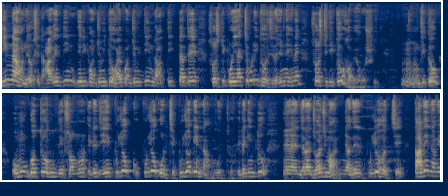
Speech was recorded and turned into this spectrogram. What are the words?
দিন না হলেও সেটা আগের দিন যদি পঞ্চমীতে হয়, পঞ্চমীর দিন রাত্রিটাতে ষষ্ঠী পড়ে যাচ্ছে বলেই তো হচ্ছে তাই জন্য এখানে ষষ্ঠী তিথেও হবে অবশ্যই। তিথেও অমুক গোত্র, অমুক দেব সম্মান এটা যে পুজো পুজো করছে, পূজকের নাম গোত্র, এটা কিন্তু যারা যজমান, যাদের পুজো হচ্ছে, তাদের নামে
